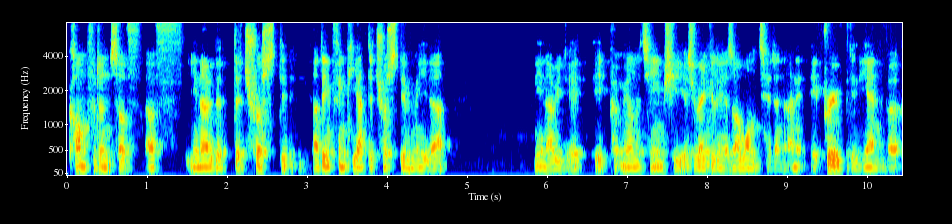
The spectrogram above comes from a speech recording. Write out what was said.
confidence of of you know the the trust. In, I didn't think he had the trust in me that you know he'd, he'd put me on the team sheet as regularly as I wanted, and, and it, it proved in the end. But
